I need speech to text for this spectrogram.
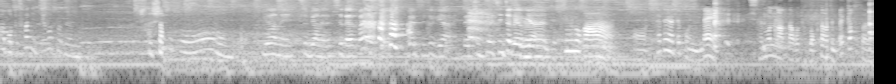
아 맞다 사진 찍었어야 되는데. 진짜 어. 미안해. 진짜 미안해. 진짜 내가 빨리 할게. 내가 진짜 미안해. 내가 진짜, 진짜 내가 미안해. 지금 제 친구가 어, 사진을 찍고 있는데 잘못 나왔다고 저 먹다가 지금 뺏겼어요.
